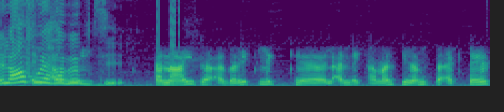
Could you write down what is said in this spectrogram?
العفو يا حبيبتي. أنا عايزة أبارك لك آه، لأنك عملتي لمسة اكتاف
